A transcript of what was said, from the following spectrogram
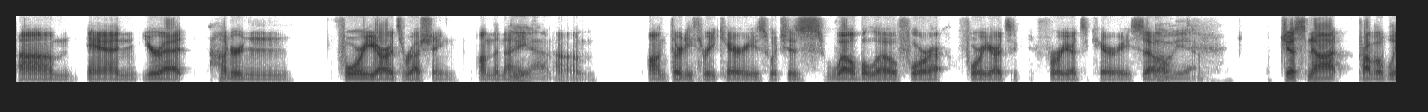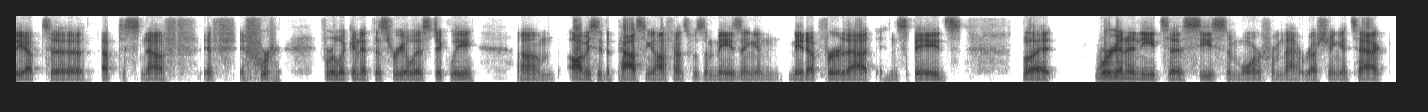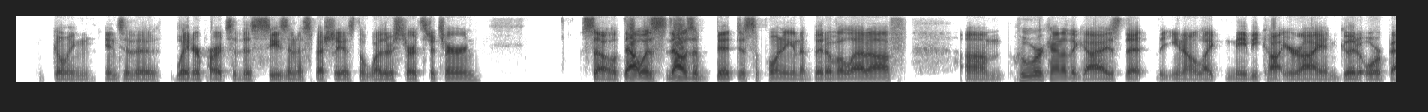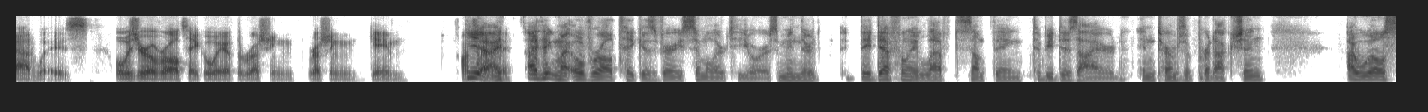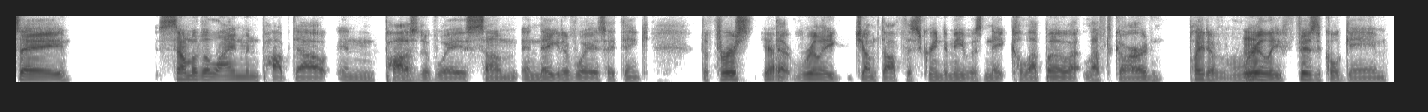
Um, and you're at 104 yards rushing on the night Yeah. um, on 33 carries, which is well below four four yards four yards a carry. So Oh yeah. Just not probably up to up to snuff if if we're if we're looking at this realistically. Um, obviously, the passing offense was amazing and made up for that in spades, but we're going to need to see some more from that rushing attack going into the later parts of this season, especially as the weather starts to turn. So that was that was a bit disappointing and a bit of a let off. Um, who were kind of the guys that, that you know like maybe caught your eye in good or bad ways? What was your overall takeaway of the rushing rushing game? On yeah, I, I think my overall take is very similar to yours. I mean, they're they definitely left something to be desired in terms of production. I will say some of the linemen popped out in positive ways, some in negative ways. I think the first Yeah. that really jumped off the screen to me was Nate Kalepo at left guard. Played a Hmm. really physical game.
